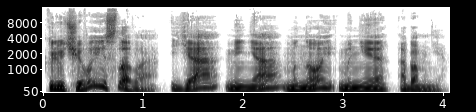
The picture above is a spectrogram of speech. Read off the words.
Ключевые слова «я», «меня», «мной», «мне», «обо мне».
